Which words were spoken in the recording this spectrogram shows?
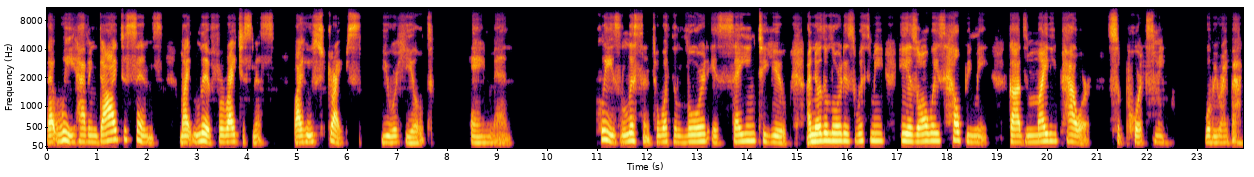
that we, having died to sins, might live for righteousness, by whose stripes you were healed. Amen. Please listen to what the Lord is saying to you. I know the Lord is with me, He is always helping me. God's mighty power supports me. We'll be right back.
